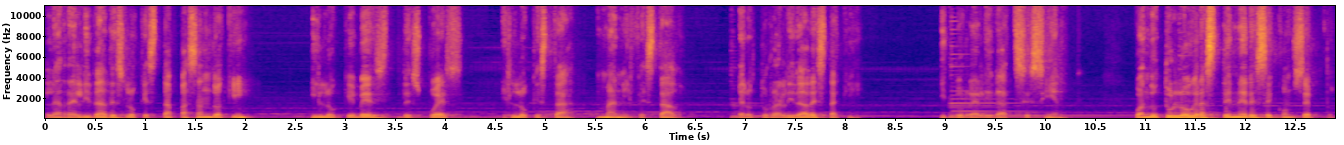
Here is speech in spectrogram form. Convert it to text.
La realidad es lo que está pasando aquí y lo que ves después es lo que está manifestado, pero tu realidad está aquí y tu realidad se siente. Cuando tú logras tener ese concepto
